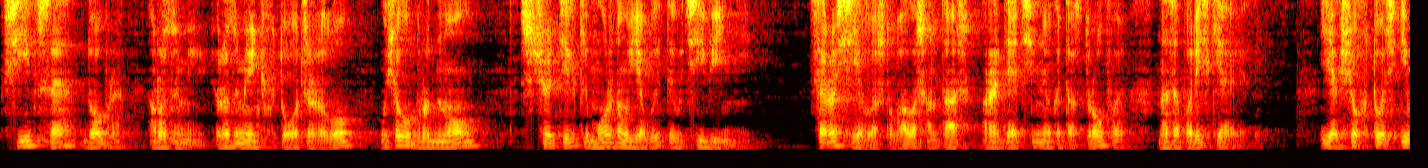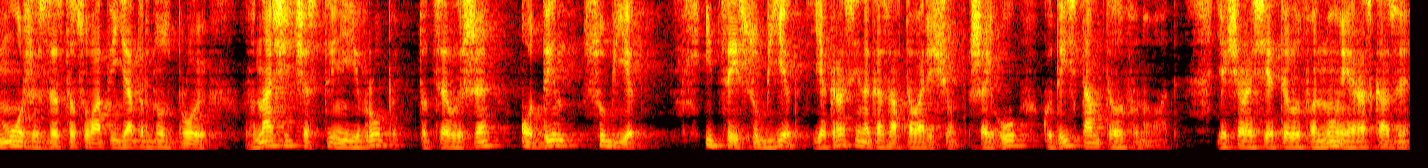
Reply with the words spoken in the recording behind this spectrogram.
всі все добре розуміють. Розуміють, хто джерело усього брудного, що тільки можна уявити у цій війні. Це Росія влаштувала шантаж радіаційною катастрофою на Запорізькій АЕС. І якщо хтось і може застосувати ядерну зброю в нашій частині Європи, то це лише один суб'єкт. І цей суб'єкт якраз і наказав товаришу Шойгу кудись там телефонувати. Якщо Росія телефонує і розказує,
